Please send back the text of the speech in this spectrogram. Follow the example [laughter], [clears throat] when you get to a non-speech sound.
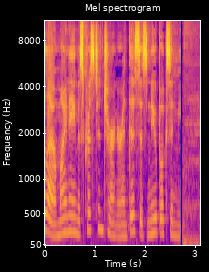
Hello, my name is Kristen Turner, and this is New Books in Music.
